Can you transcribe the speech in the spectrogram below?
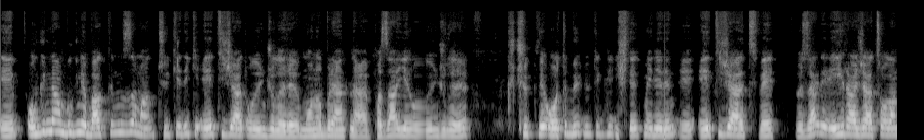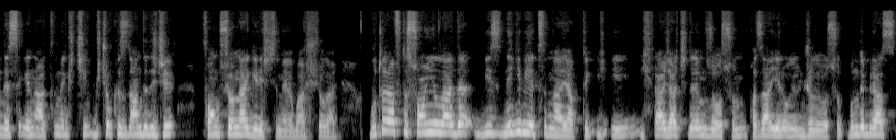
Ee, o günden bugüne baktığımız zaman Türkiye'deki e-ticaret oyuncuları, monobrandler, pazar yeri oyuncuları, küçük ve orta büyüklükteki işletmelerin e, e-ticaret ve özellikle e-ihracatı olan desteklerini arttırmak için birçok hızlandırıcı fonksiyonlar geliştirmeye başlıyorlar. Bu tarafta son yıllarda biz ne gibi yatırımlar yaptık? İhracatçılarımız olsun, pazar yeri oyuncuları olsun. Bunu da biraz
